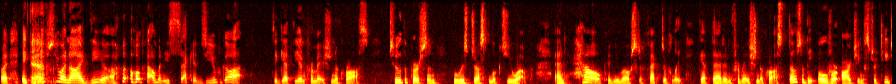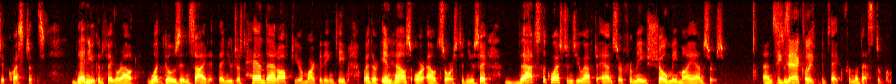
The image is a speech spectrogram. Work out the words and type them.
Right? It yeah. gives you an idea of how many seconds you've got to get the information across to the person who has just looked you up. And how can you most effectively get that information across? Those are the overarching strategic questions. Then you can figure out what goes inside it. Then you just hand that off to your marketing team, whether in house or outsourced. And you say, that's the questions you have to answer for me. Show me my answers and see exactly. what you can take from the best of them.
